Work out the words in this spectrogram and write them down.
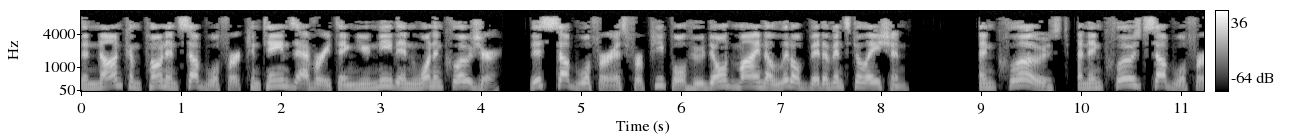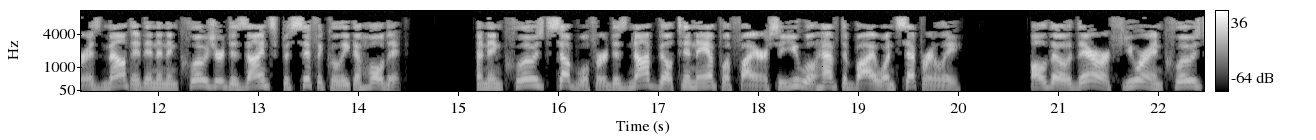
The non-component subwoofer contains everything you need in one enclosure. This subwoofer is for people who don't mind a little bit of installation. Enclosed. An enclosed subwoofer is mounted in an enclosure designed specifically to hold it. An enclosed subwoofer does not built-in amplifier so you will have to buy one separately. Although there are fewer enclosed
